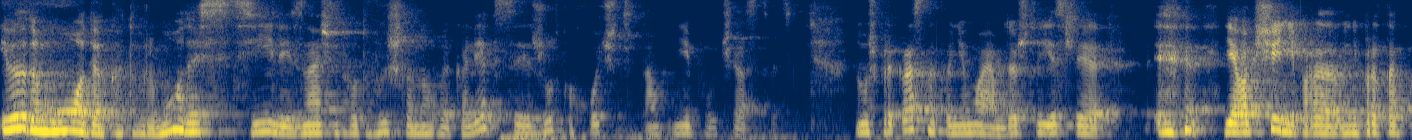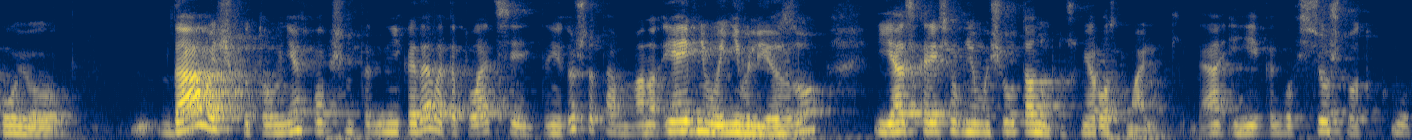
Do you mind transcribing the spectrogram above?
и вот эта мода, которая, мода стилей, значит, вот вышла новая коллекция, и жутко хочется там в ней поучаствовать. Но мы же прекрасно понимаем, да, что если я вообще не про, не про такую дамочку, то мне, в общем-то, никогда в это платье, это не то, что там, оно, я и в него и не влезу, и я, скорее всего, в нем еще утону, потому что у меня рост маленький, да, и как бы все, что вот, ну,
